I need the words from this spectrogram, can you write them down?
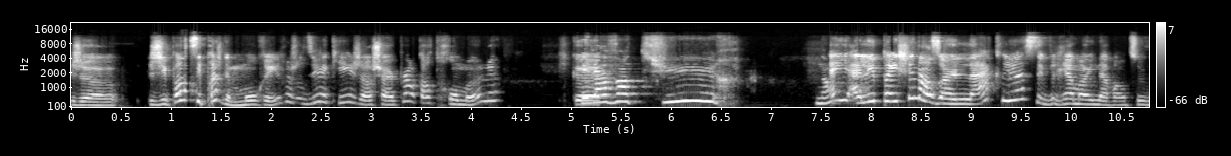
genre j'ai pas assez proche de mourir aujourd'hui, ok? Genre, je suis un peu encore trauma, là. Puis que, Mais l'aventure! Non? hey, aller pêcher dans un lac, là, c'est vraiment une aventure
